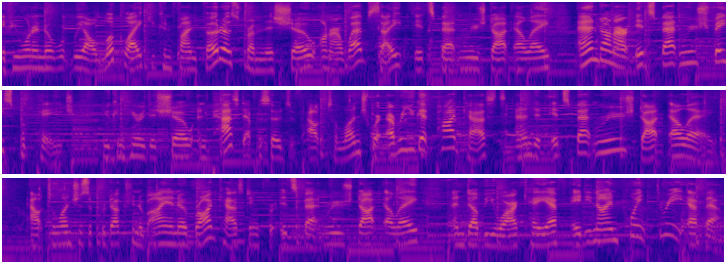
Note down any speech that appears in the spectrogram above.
If you want to know what we all look like, you can find photos from this show on our website, it's batonrouge.la, and on our It's Baton Rouge Facebook page. You can hear this show and past episodes of Out to Lunch wherever you get podcasts and at itsbatonrouge.la. Out to Lunch is a production of INO Broadcasting for itsbatonrouge.la and WRKF 89.3 FM.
